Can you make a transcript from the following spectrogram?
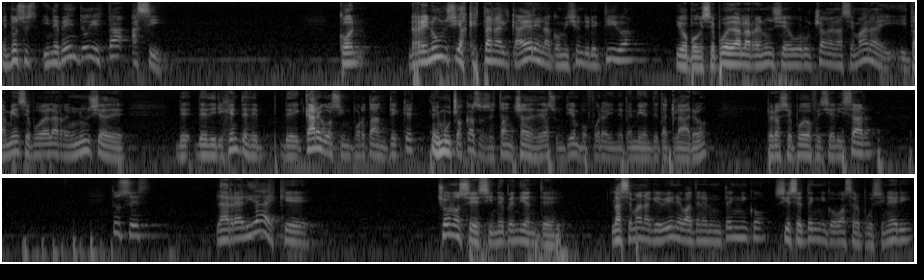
Entonces, Independiente hoy está así con renuncias que están al caer en la comisión directiva, digo, porque se puede dar la renuncia de Burruchaga en la semana y, también se puede dar la renuncia de, dirigentes de, cargos importantes, que en muchos casos están ya desde hace un tiempo fuera de Independiente, está claro, pero se puede oficializar. Entonces, la realidad es que yo no sé si Independiente la semana que viene va a tener un técnico, si ese técnico va a ser Pusineri,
